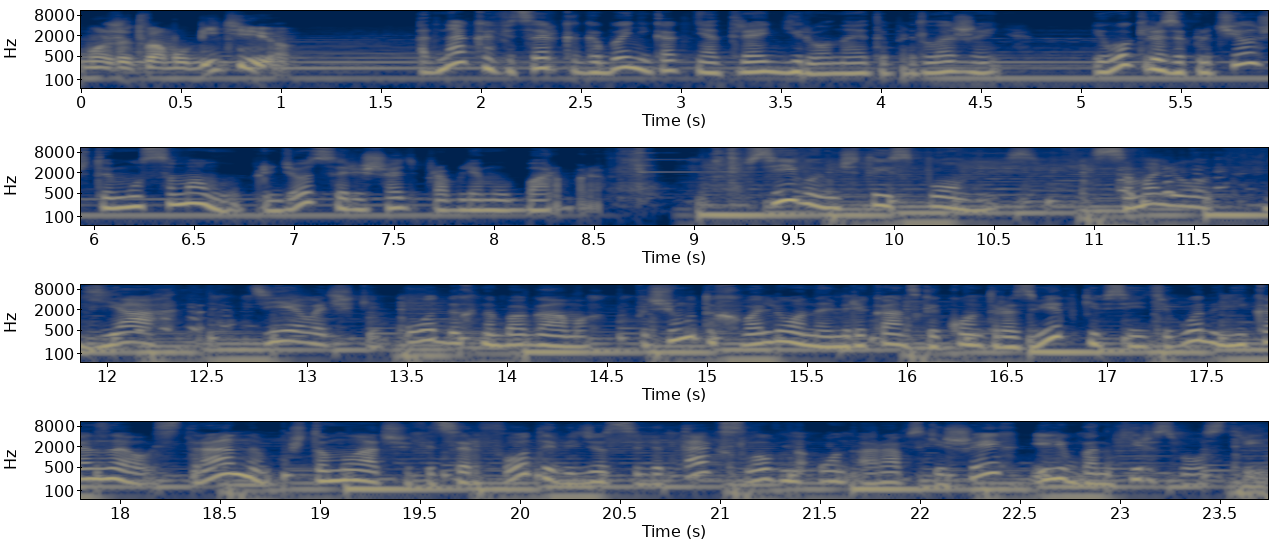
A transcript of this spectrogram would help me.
«Может, вам убить ее?» Однако офицер КГБ никак не отреагировал на это предложение. И Уокер заключил, что ему самому придется решать проблему Барбары. Все его мечты исполнились. Самолет, яхта, девочки, отдых на Багамах. Почему-то хваленной американской контрразведке все эти годы не казалось странным, что младший офицер флота ведет себя так, словно он арабский шейх или банкир с Уолл-стрит.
